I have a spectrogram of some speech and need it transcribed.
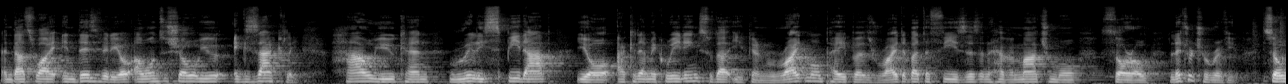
And that's why in this video, I want to show you exactly how you can really speed up your academic reading so that you can write more papers, write a better thesis, and have a much more thorough literature review. So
